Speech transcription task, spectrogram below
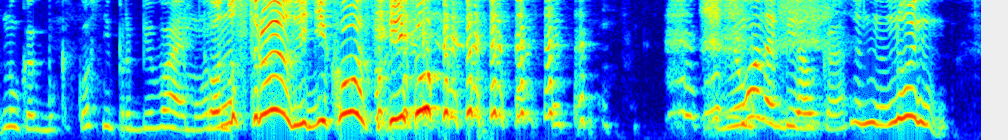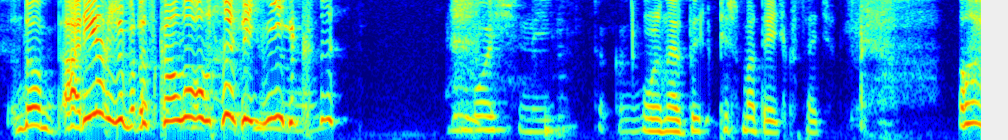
ну, как бы кокос непробиваемый. Он устроил ледниковый период. Не он, а белка. Ну, но орех же расколол ледник. Мощный. Ой, надо пер- пересмотреть, кстати. Ой,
